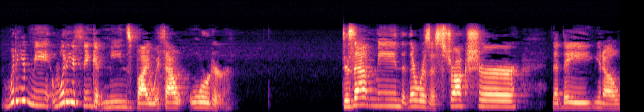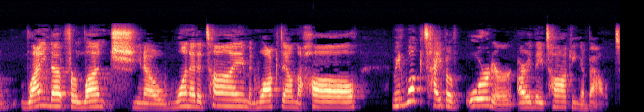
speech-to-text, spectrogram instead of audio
What do you mean? What do you think it means by without order? Does that mean that there was a structure that they, you know, lined up for lunch, you know, one at a time and walked down the hall? I mean, what type of order are they talking about?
